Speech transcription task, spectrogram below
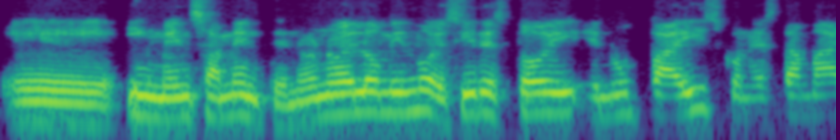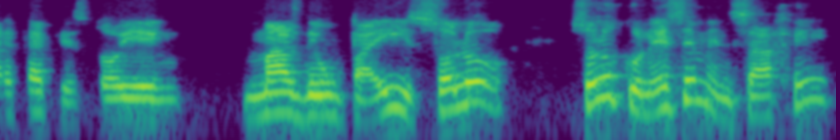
inmensamente. ¿no? no es lo mismo decir estoy en un país con esta marca que estoy en más de un país. Solo, solo con ese mensaje,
